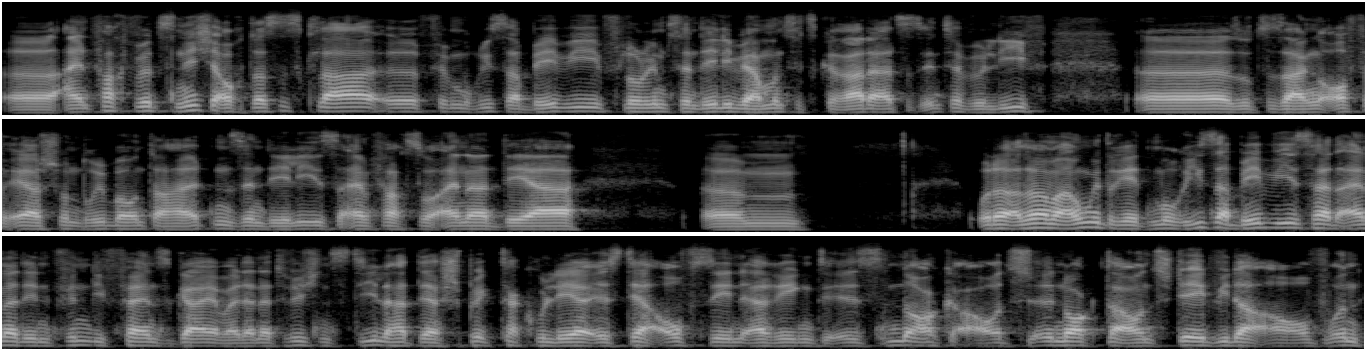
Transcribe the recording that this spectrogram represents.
Äh, einfach wird es nicht, auch das ist klar äh, für Maurice Abevi, Florim Sendeli. Wir haben uns jetzt gerade, als das Interview lief, äh, sozusagen off-air schon drüber unterhalten. Sendeli ist einfach so einer, der, ähm, oder sagen wir mal umgedreht, Maurice Abevi ist halt einer, den finden die Fans geil, weil der natürlich einen Stil hat, der spektakulär ist, der aufsehenerregend ist, Knockouts, äh, Knockdowns, steht wieder auf und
